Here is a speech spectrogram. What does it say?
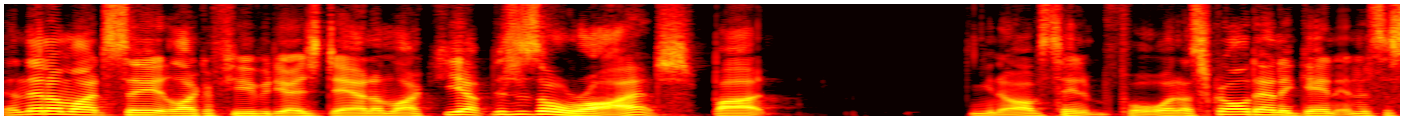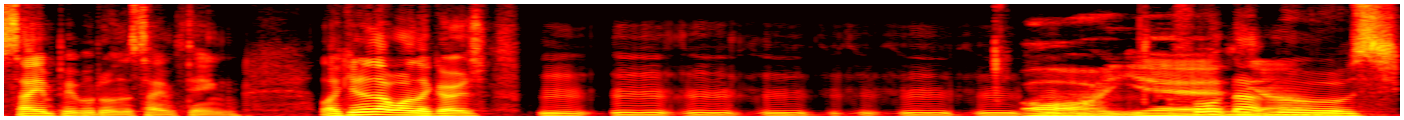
And then I might see it like a few videos down. I'm like, yep, this is all right, but you know, I've seen it before. And I scroll down again, and it's the same people doing the same thing. Like you know that one that goes, mm, mm, mm, mm, mm, mm, mm, Oh, yeah, Fortnite um, moves.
